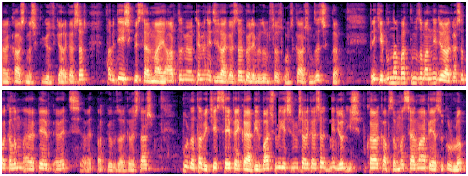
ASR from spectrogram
e, karşımıza çıktı gözüküyor arkadaşlar. Tabi değişik bir sermaye artırma yöntemi neticede arkadaşlar böyle bir durum söz konusu karşımıza çıktı. Peki bundan baktığımız zaman ne diyor arkadaşlar? Bakalım. Evet, evet, evet bakıyoruz arkadaşlar. Burada tabii ki SPK'ya bir başvuru geçirilmiş arkadaşlar. Ne diyor? İş bu karar kapsamında Sermaye Piyasası Kurulu,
